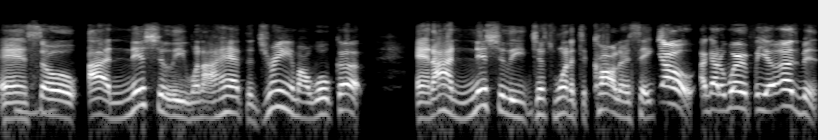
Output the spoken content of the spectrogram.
And Mhm. so I initially, when I had the dream, I woke up and I initially just wanted to call her and say, Yo, I got a word for your husband.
